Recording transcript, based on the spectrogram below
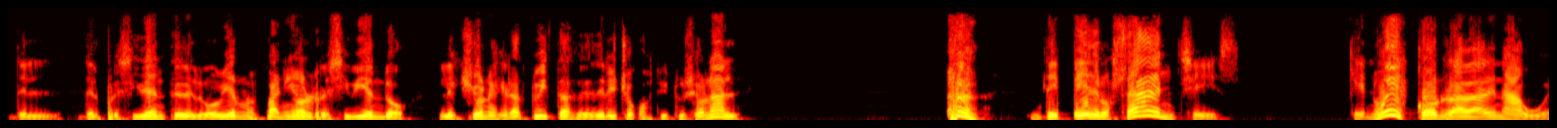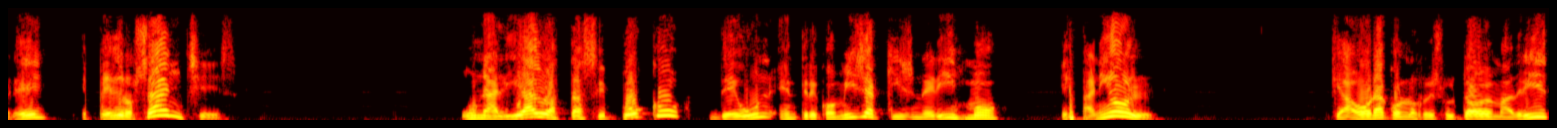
del, del presidente del gobierno español recibiendo lecciones gratuitas de derecho constitucional. De Pedro Sánchez, que no es Conrad Adenauer, ¿eh? es Pedro Sánchez, un aliado hasta hace poco de un, entre comillas, kirchnerismo español, que ahora con los resultados de Madrid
